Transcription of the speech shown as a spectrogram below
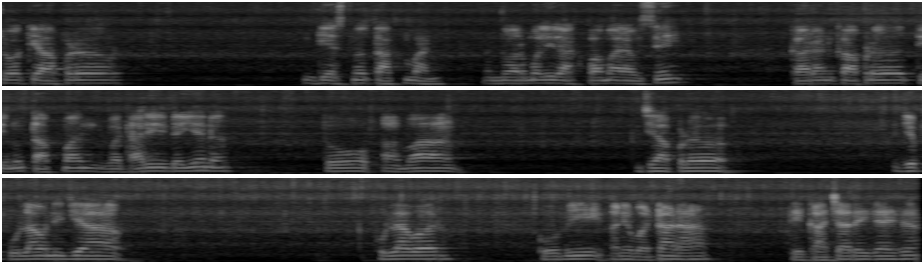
જો કે આપણે ગેસનું તાપમાન નોર્મલી રાખવામાં આવશે, કારણ કે આપણે તેનું તાપમાન વધારી દઈએ ને, તો આમાં જે આપણે જે પુલાવની જે આ ફુલાવર, કોબી અને વટાણા તે કાચા રહી જાય છે.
